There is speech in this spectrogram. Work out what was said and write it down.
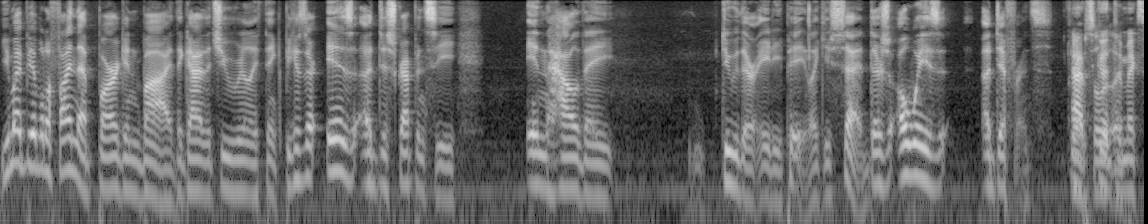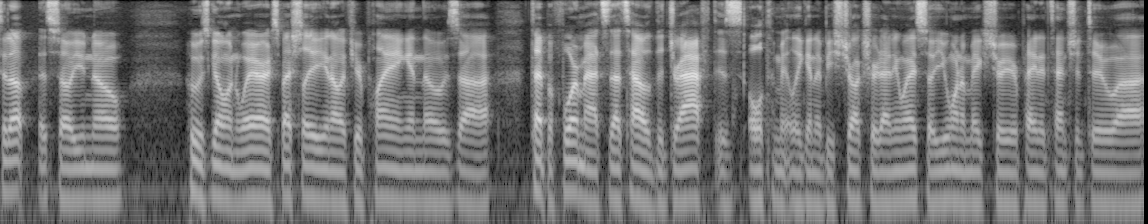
you might be able to find that bargain buy the guy that you really think because there is a discrepancy in how they do their ADP. Like you said, there's always a difference. Yeah, It's Absolutely. good to mix it up so you know who's going where, especially you know if you're playing in those uh, type of formats. That's how the draft is ultimately going to be structured anyway. So you want to make sure you're paying attention to, uh,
